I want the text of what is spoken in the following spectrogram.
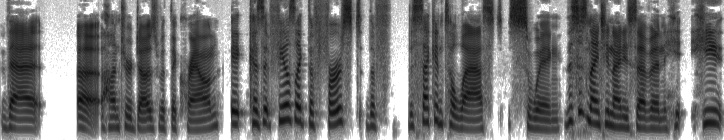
that uh, Hunter does with the crown. It because it feels like the first, the the second to last swing. This is 1997. He he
